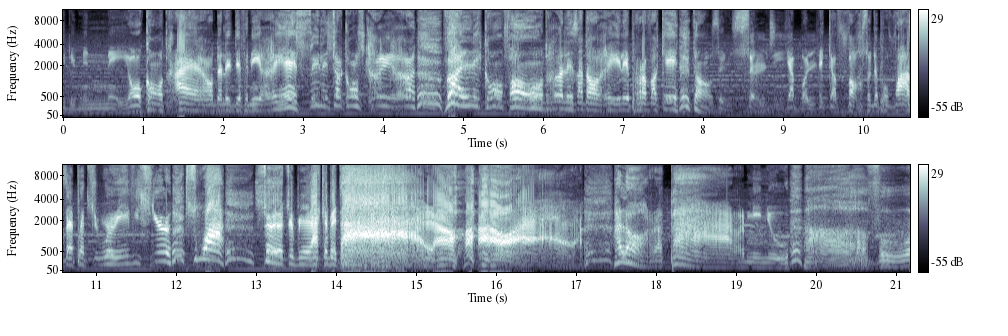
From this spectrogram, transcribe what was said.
illuminé, au contraire de les définir et ainsi les circonscrire, va les confondre, les adorer, les provoquer dans une seule diabolique force de pouvoirs impétueux et vicieux, soit ceux du black metal. Alors, parmi nous, vous,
